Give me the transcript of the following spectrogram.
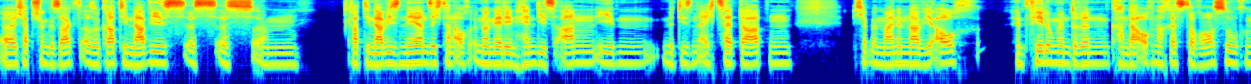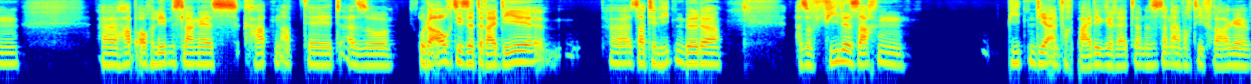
Äh, ich habe schon gesagt, also gerade die Navis ist, ist ähm, gerade die Navis nähern sich dann auch immer mehr den Handys an, eben mit diesen Echtzeitdaten. Ich habe in meinem Navi auch Empfehlungen drin, kann da auch nach Restaurants suchen, äh, habe auch lebenslanges Kartenupdate, also oder auch diese 3D-Satellitenbilder. Äh, also viele Sachen bieten dir einfach beide Geräte und es ist dann einfach die Frage,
